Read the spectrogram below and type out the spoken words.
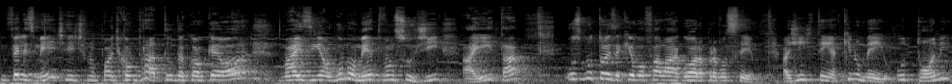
Infelizmente a gente não pode comprar tudo a qualquer hora, mas em algum momento vão surgir aí, tá? Os botões aqui eu vou falar agora para você. A gente tem aqui no meio o Tone,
